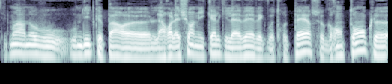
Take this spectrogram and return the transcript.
Dites-moi Arnaud, vous, vous me dites que par la relation amicale qu'il avait avec votre père, ce grand-oncle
